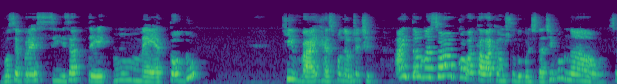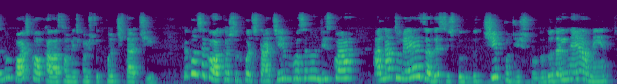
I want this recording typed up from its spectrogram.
você precisa ter um método que vai responder o objetivo. Ah, então não é só colocar lá que é um estudo quantitativo? Não. Você não pode colocar lá somente que é um estudo quantitativo. Porque quando você coloca um estudo quantitativo, você não diz qual é a natureza desse estudo, do tipo de estudo, do delineamento.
